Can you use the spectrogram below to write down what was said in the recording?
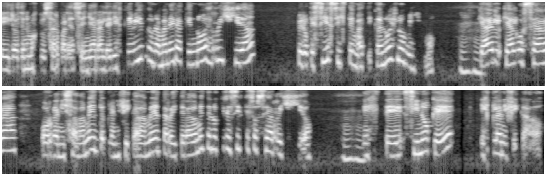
y lo tenemos que usar para enseñar a leer y escribir de una manera que no es rígida, pero que sí es sistemática, no es lo mismo. que, que algo se haga organizadamente, planificadamente, reiteradamente, no quiere decir que eso sea rígido, este, sino que es planificado.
